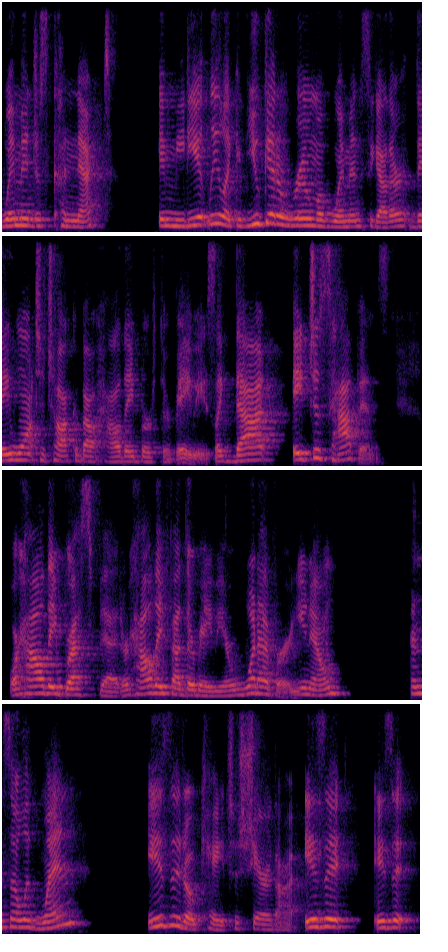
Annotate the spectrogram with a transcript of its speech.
women just connect immediately. Like if you get a room of women together they want to talk about how they birth their babies. Like that it just happens. Or how they breastfed or how they fed their baby or whatever you know? And so like when is it okay to share that? Is it is it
